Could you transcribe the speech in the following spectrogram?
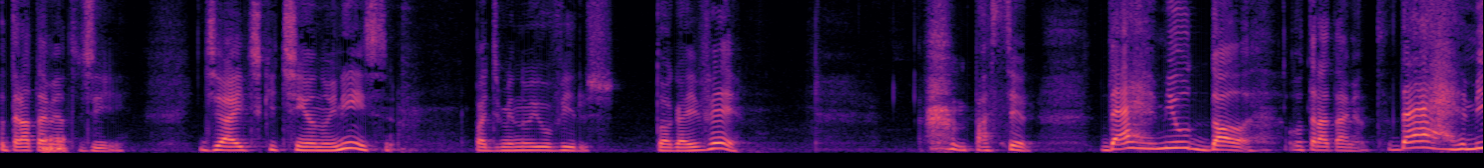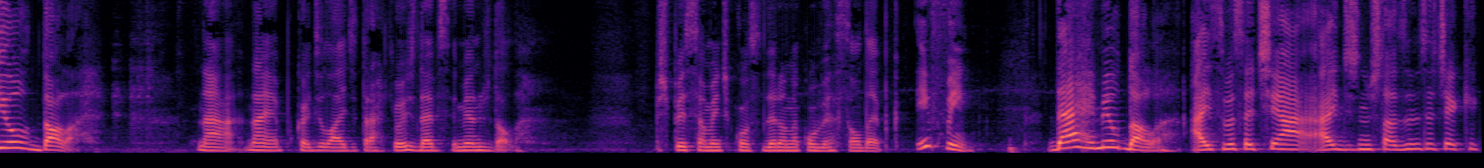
o tratamento de de AIDS que tinha no início, para diminuir o vírus do HIV, parceiro, 10 mil dólares o tratamento. 10 mil dólares. Na, na época de lá de trás, que hoje deve ser menos dólar. Especialmente considerando a conversão da época. Enfim, 10 mil dólares. Aí, se você tinha AIDS nos Estados Unidos, você tinha que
